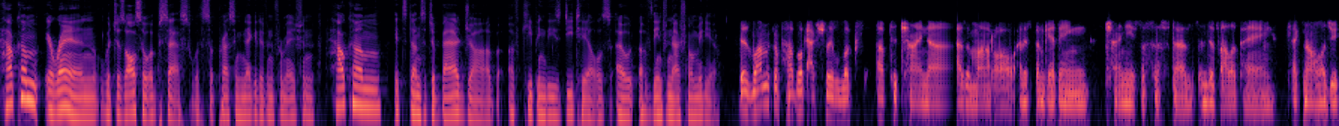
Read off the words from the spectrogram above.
How come Iran, which is also obsessed with suppressing negative information, how come it's done such a bad job of keeping these details out of the international media? The Islamic Republic actually looks up to China as a model and it's been getting Chinese assistance in developing technology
